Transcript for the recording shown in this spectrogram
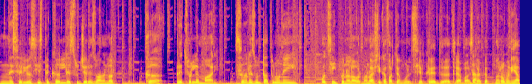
neserios este că le sugerez oamenilor că prețurile mari sunt rezultatul unei poții până la urmă, nu? Dar știi că foarte mulți cred uh, treaba asta, da. că în România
